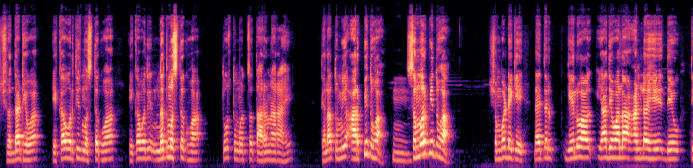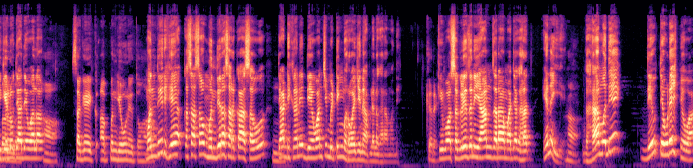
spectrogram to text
श्रद्धा ठेवा. एकावरतीच मस्तक व्हा. एकामध्ये नतमस्तक व्हा. तोच तुमचं तारणार आहे. त्याला तुम्ही अर्पित व्हा. समर्पित व्हा. शंभर टक्के. नाहीतर गेलो या देवाला आणलं हे देव. ती गेलो. त्या देवाला. सगळे एक आपण घेऊन येतो. मंदिर हे कसं असावं मंदिरासारखं असावं. त्या ठिकाणी देवांची मिटिंग भरवायची नाही आपल्याला घरामध्ये. किंवा सगळेजण यान जरा माझ्या घरात हे नाहीये. घरामध्ये देव तेवढेच ठेवा.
